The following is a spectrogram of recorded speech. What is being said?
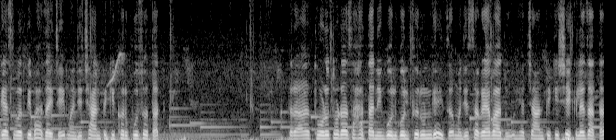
गॅसवरती भाजायचे. म्हणजे छानपैकी खरपूस होतात. तर थोडं थोडं असं हाताने गोल गोल फिरून घ्यायचं. म्हणजे सगळ्या बाजू ह्या छानपैकी शेकल्या जातात.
